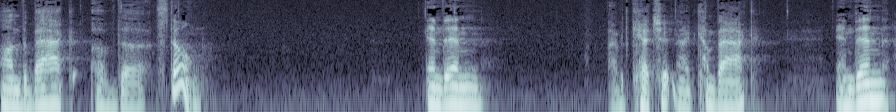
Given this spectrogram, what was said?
on the back of the stone. And then I would catch it and I'd come back. And then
